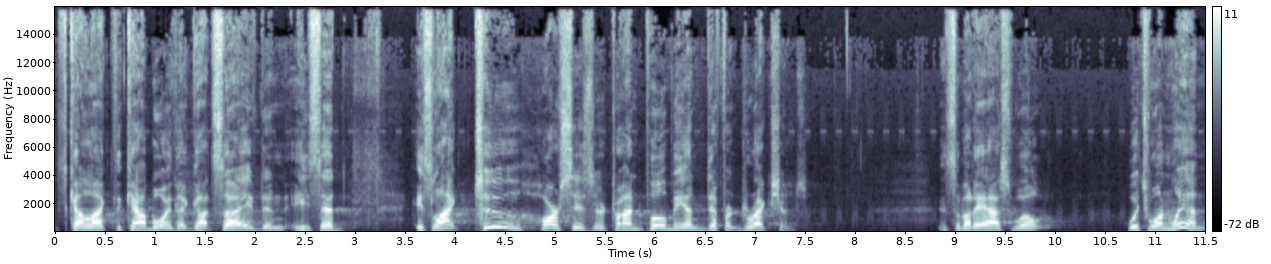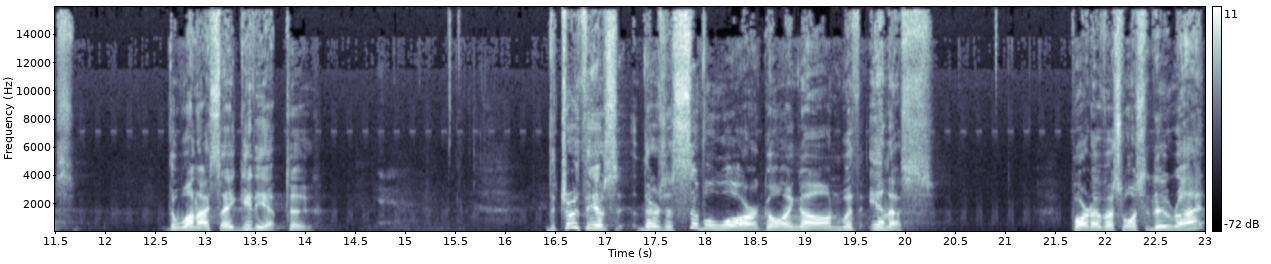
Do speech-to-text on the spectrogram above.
It's kind of like the cowboy that got saved, and he said, It's like two horses are trying to pull me in different directions. And somebody asked, Well, which one wins? The one I say giddy up to. The truth is, there's a civil war going on within us. Part of us wants to do right,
